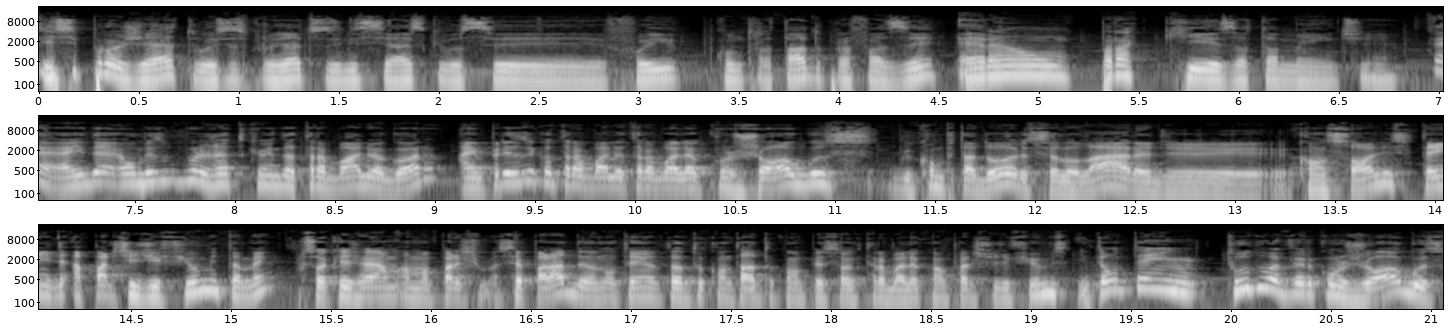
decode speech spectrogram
Esse projeto, esses projetos iniciais que você foi contratado para fazer, eram para que exatamente? É, ainda é o mesmo projeto que eu ainda trabalho agora. A empresa que eu trabalho trabalha com jogos de computador, celular, de consoles. Tem a parte de filme também, só que já é uma parte separada. Eu não tenho tanto contato com a pessoa que trabalha com a parte de filmes. Então tem tudo a ver com jogos.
